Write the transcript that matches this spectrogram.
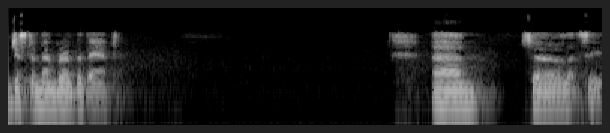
just a member of the band. Um, so let's see.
